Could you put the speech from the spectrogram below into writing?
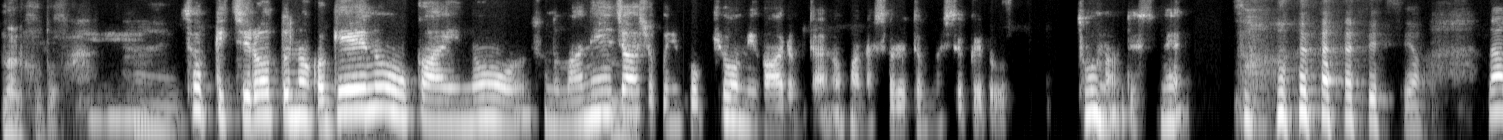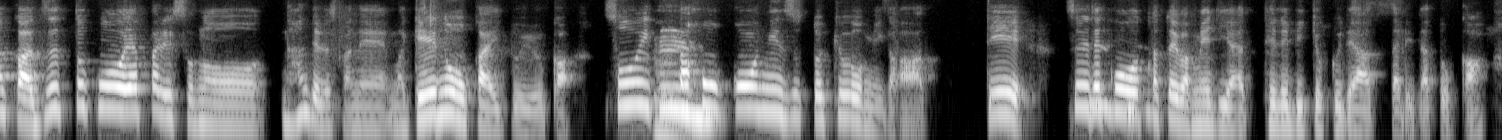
なるほど。はい、さっきちらっとなんか芸能界のそのマネージャー職にこう興味があるみたいなお話されてましたけど、そうなんですね。そうなんですよ。なんかずっとこうやっぱりその何ていうんですかね、まあ、芸能界というかそういった方向にずっと興味があって、それでこうんう例えばメディアテレビ局であったりだとかっ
